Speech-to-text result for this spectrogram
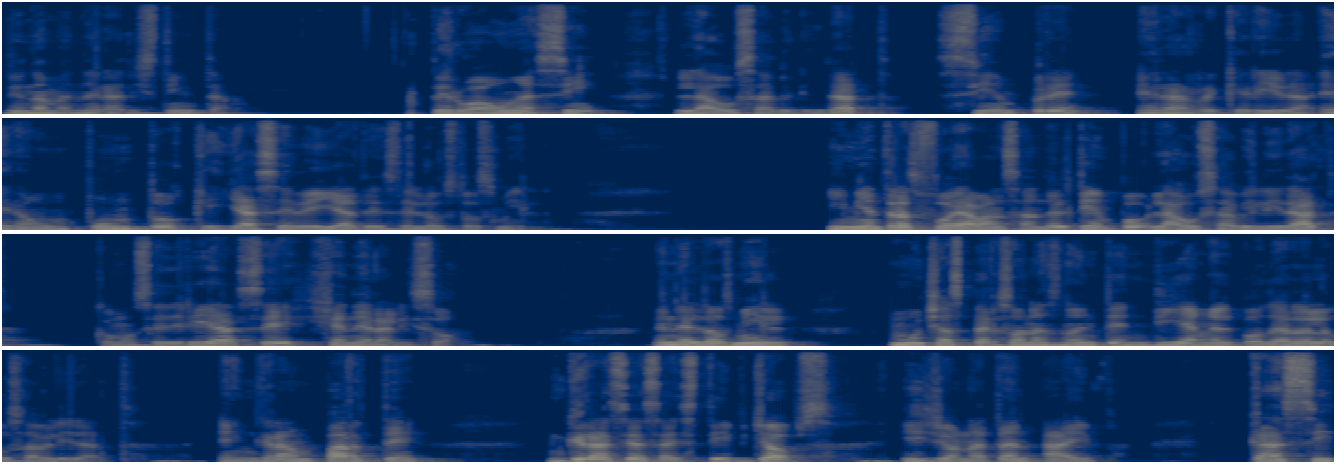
de una manera distinta. Pero aún así, la usabilidad siempre era requerida. Era un punto que ya se veía desde los 2000. Y mientras fue avanzando el tiempo, la usabilidad, como se diría, se generalizó. En el 2000, muchas personas no entendían el poder de la usabilidad. En gran parte, gracias a Steve Jobs y Jonathan Ive, casi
